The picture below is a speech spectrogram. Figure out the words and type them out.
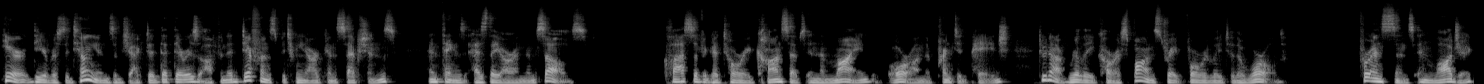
Here, the Aristotelians objected that there is often a difference between our conceptions and things as they are in themselves. Classificatory concepts in the mind, or on the printed page, do not really correspond straightforwardly to the world. For instance, in logic,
